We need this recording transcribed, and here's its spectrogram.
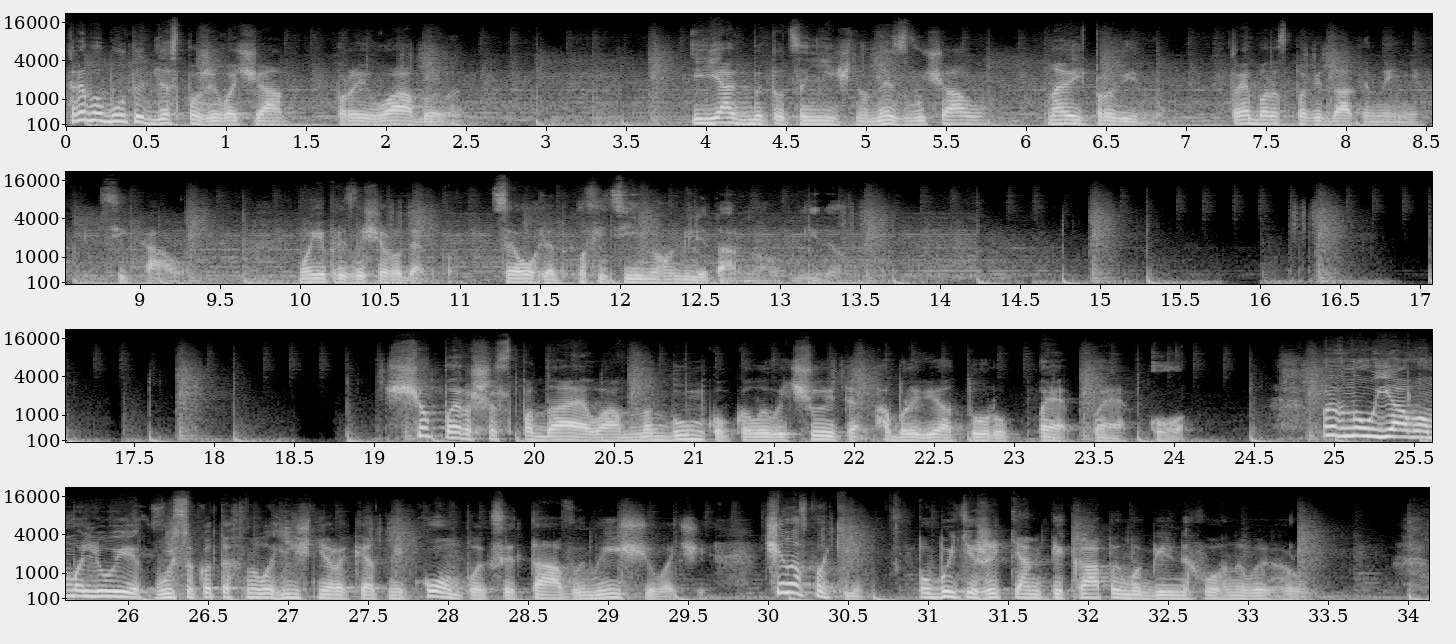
треба бути для споживача привабливим. І як би то цинічно не звучало, навіть про війну треба розповідати нині цікаво. Моє прізвище Руденко. Це огляд офіційного мілітарного відео. Що перше спадає вам на думку, коли ви чуєте абревіатуру ППО? Певно, уява малює високотехнологічні ракетні комплекси та винищувачі, чи навпаки, побиті життям пікапи мобільних вогневих груп.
